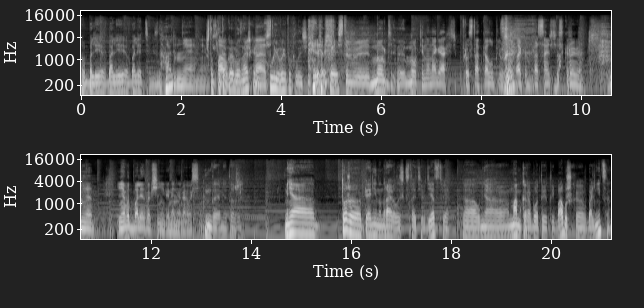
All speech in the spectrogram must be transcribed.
в, бале, в, бале, в балет тебя не сдавали? Не, не. Чтобы ты такой был, знаешь, как да, хуй выпуклый. Чтобы ногти, ногти на ногах просто отколупливать, вот так вот бросать все с кровью. Нет. Мне вот балет вообще никогда не нравился. Да, мне тоже. Мне тоже пианино нравилось, кстати, в детстве. А, у меня мамка работает и бабушка в больнице.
